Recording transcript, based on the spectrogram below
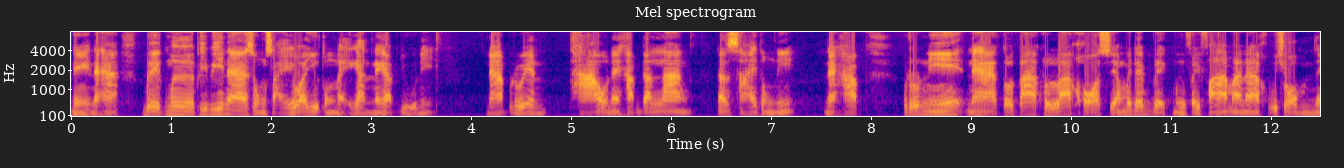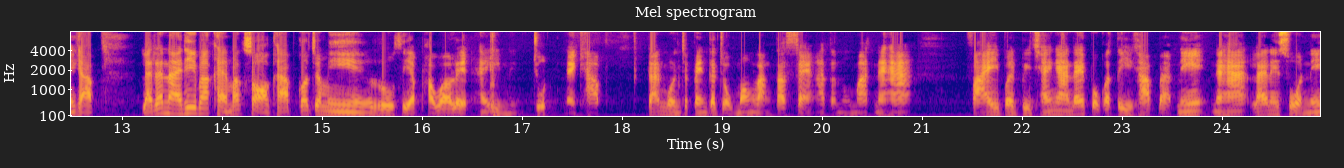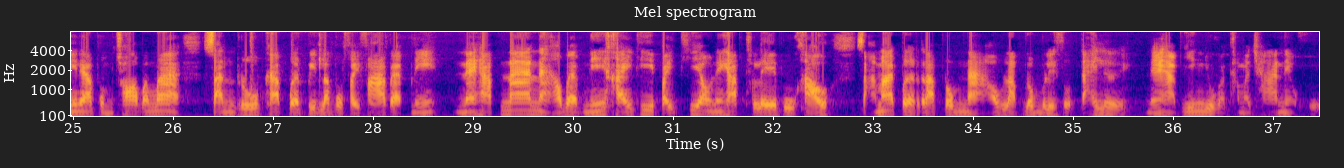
นี่นะฮะเบรกมือพี่ๆนะสงสัยว่าอยู่ตรงไหนกันนะครับอยู่นี่นะครับบริเวณเท้านะครับด้านล่างด้านซ้ายตรงนี้นะครับ รุ่นนี้นะฮะโตต้าโคลล่าคอสยังไม่ได้เบรกมือไฟฟ้ามานะคุณผู้ชมนะครับและด้านในที่พักแขนพักศอกครับ ก็จะมีรูเสียบ power LED ให้อีกหนึ่งจุดนะครับ ด้านบนจะเป็นกระจกมองหลังตัดแสงอัตโนมัตินะฮะ ไฟเปิดปิดใช้งานได้ปกติครับแบบนี้นะฮะและในส่วนนี้นะครับผมชอบมากๆซันรูฟครับเปิดปิดระบบไฟฟ้าแบบนี้นะครับหน้าหนาวแบบนี้ใครที่ไปเที่ยวนะครับ ทะเลภูเขาสามารถเปิดรับลมหนาวรับลมบริสุทธิ์ได้เลยนะครับ ยิ่งอยู่กับธรรมชาติเนี่ยโอ้โห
